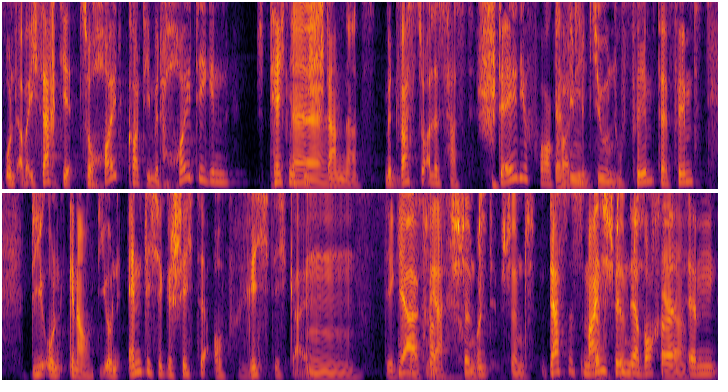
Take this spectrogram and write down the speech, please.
Und aber ich sag dir, zu heute, Cotti, mit heutigen technischen äh. Standards, mit was du alles hast, stell dir vor, ja, Cotti, du film, verfilmst die, genau, die unendliche Geschichte auf richtig geil. Mm. Digi, ja, krass, stimmt, und stimmt. Das ist mein das Film stimmt, der Woche. Ja. Ähm,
